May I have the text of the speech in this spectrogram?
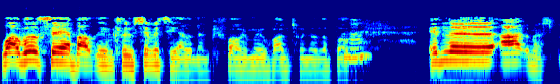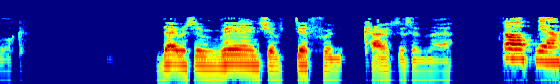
What I will say about the inclusivity element before we move on to another book. Mm-hmm. In the Artemis book, there is a range of different characters in there. Oh, yeah.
